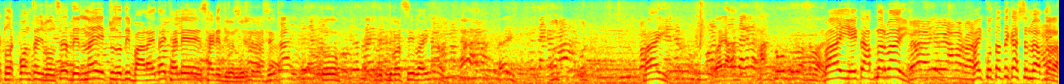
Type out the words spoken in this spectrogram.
এক লাখ পঞ্চাশ বলছে দেন নাই একটু যদি বাড়ায় দেয় তাহলে সাইডে দিবেন বুঝতে পারছি। তো দেখতে পারছি ভাই। ভাই। ভাই ভাই এটা আপনার ভাই? ভাই কোথা থেকে আসছেন ভাই আপনারা?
